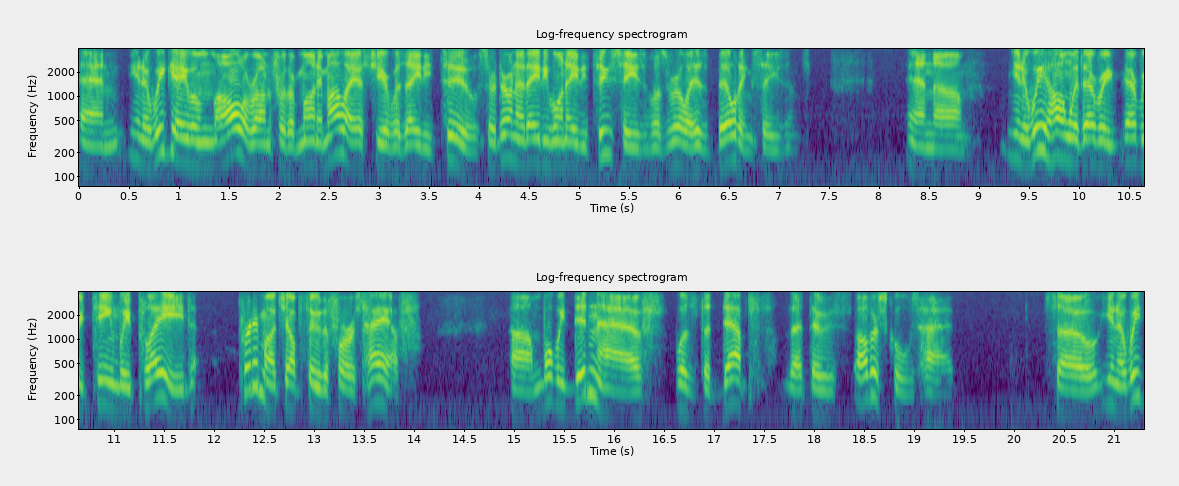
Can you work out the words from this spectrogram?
and you know we gave them all a run for their money. My last year was 82, so during that 81-82 season was really his building seasons, and um, you know we hung with every every team we played pretty much up through the first half. Um, what we didn't have was the depth that those other schools had. So you know we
